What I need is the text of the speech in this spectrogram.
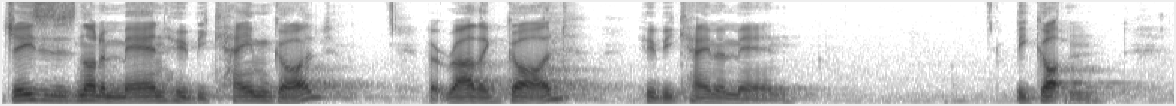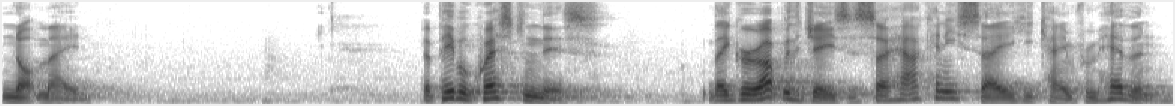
Jesus is not a man who became God, but rather God who became a man. Begotten, not made. But people question this. They grew up with Jesus, so how can he say he came from heaven?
